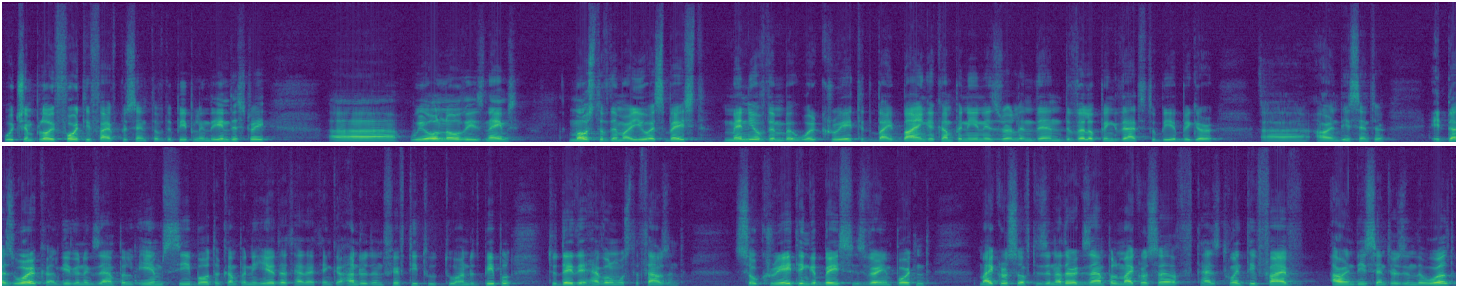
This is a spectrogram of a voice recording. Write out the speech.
which employ 45% of the people in the industry. Uh, we all know these names. Most of them are US-based. Many of them were created by buying a company in Israel and then developing that to be a bigger uh, R&D center. It does work. I'll give you an example. EMC bought a company here that had, I think, 150 to 200 people. Today they have almost 1,000. So creating a base is very important. Microsoft is another example. Microsoft has 25 R&D centers in the world.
